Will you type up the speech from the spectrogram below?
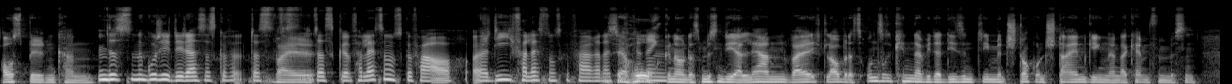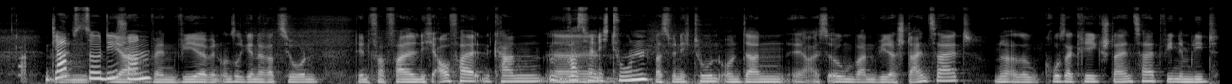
ausbilden kann. Das ist eine gute Idee, dass das, das, Weil- das Ge- Verletzungsgefahr auch, äh, die Verletzungsgefahr relativ ja hoch, gering. genau, das müssen die ja lernen, weil ich glaube, dass unsere Kinder wieder die sind, die mit Stock und Stein gegeneinander kämpfen müssen. Glaubst wenn, du die ja, schon? Wenn wir, wenn unsere Generation den Verfall nicht aufhalten kann, was äh, wir nicht tun. was wir nicht tun und dann ja, ist irgendwann wieder Steinzeit, ne, also großer Krieg, Steinzeit, wie in dem Lied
